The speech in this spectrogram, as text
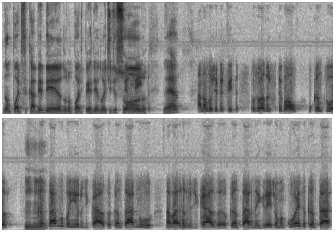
não pode ficar bebendo, não pode perder noite de sono, Perfeito. né? Analogia perfeita. O jogador de futebol, o cantor, Uhum. Cantar no banheiro de casa, cantar no, na varanda de casa, cantar na igreja é uma coisa, cantar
